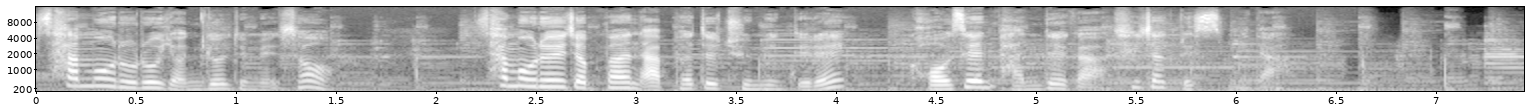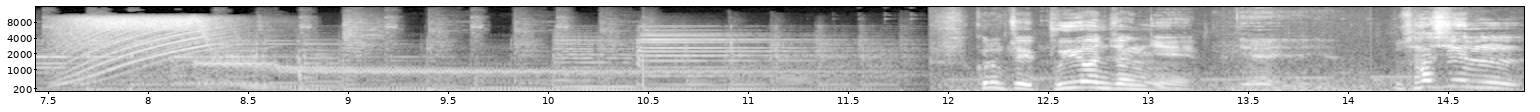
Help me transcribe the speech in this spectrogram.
3호로로 연결되면서 3호로에 접한 아파트 주민들의 거센 반대가 시작됐습니다. 그럼 저희 부위원장님 예 예 예. 사실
